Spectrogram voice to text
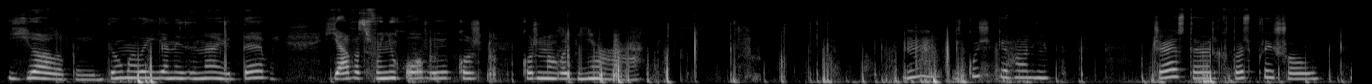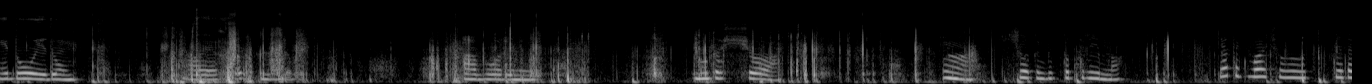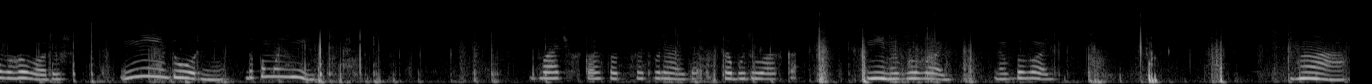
Ялопи, думали, я не знаю, де ви. Я вас винюховую кож... кожного дня. М, і кущики гарні. Честер, хтось прийшов. Іду, іду. Але хто тут може бути? А, боже. Ну то що? Що тобі потрібно? Я так бачу, ти так говориш. Ні, дурні, допоможіть. Бачу, хтось тут притворяється. Та будь ласка. Ні, не вбивай. Не вбивай. А.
